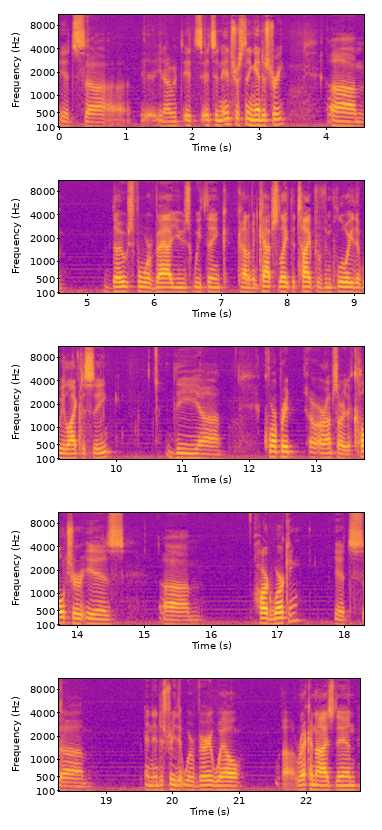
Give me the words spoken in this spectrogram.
It's, uh, you know, it, it's, it's an interesting industry. Um, those four values we think kind of encapsulate the type of employee that we like to see. The uh, corporate, or I'm sorry, the culture is um, hardworking. It's um, an industry that we're very well uh, recognized in.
